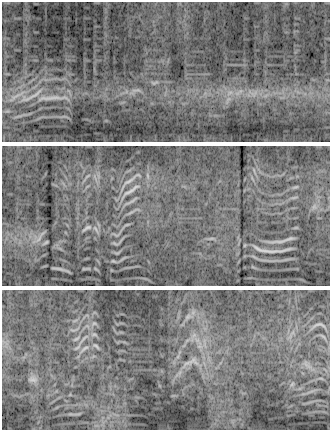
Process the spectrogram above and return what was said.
Ah. Oh, is that a sign? Come on! I'm waiting for you. Come on!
